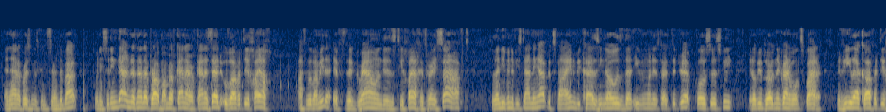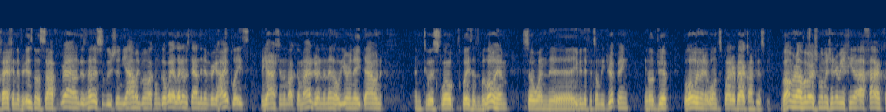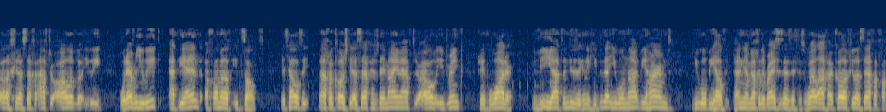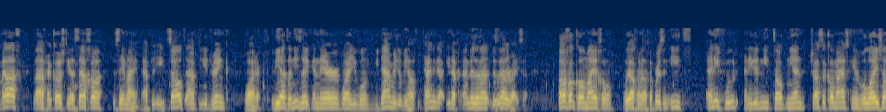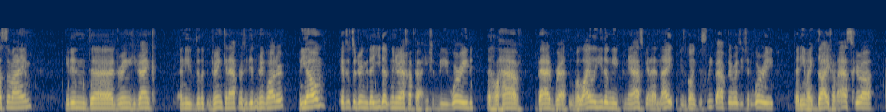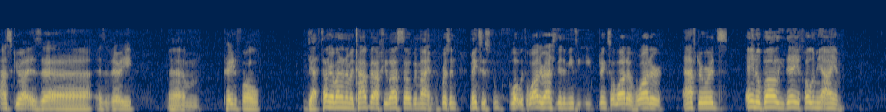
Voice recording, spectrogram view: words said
and that a person is concerned about. When he's sitting down, he doesn't have that problem. Rav Kana, Rav said, If the ground is tichayach, it's very soft, so then even if he's standing up, it's fine because he knows that even when it starts to drip close to his feet, it'll be absorbed in the ground, it won't splatter. If he lack off at and if there is no soft ground, there's another solution. Yamad b'makom gavaya, let him stand in a very high place, v'yash in the makom and then he'll urinate down into a sloped place that's below him. So when the, even if it's only dripping, it'll drip below him and it won't splatter back onto his feet. After all of what you eat, whatever you eat, at the end, a eat salt. It's healthy. After all what you drink, drink water. And if you do that, you will not be harmed. You will be healthy. Tanya Yochid Bryce says this as well. The same After you eat salt, after you drink water. Viatzanizik, and thereby you won't be damaged, you'll be healthy. And there's another, there's another. Achal kol a person eats any food and he didn't eat salt in the end. Kol mashkin v'loy. He didn't uh, drink. He drank and he did drink, and afterwards he didn't drink water. B'yom, if it's a drink the day He should be worried that he'll have bad breath. V'layla yidak and at night, if he's going to sleep afterwards, he should worry that he might die from askara. Askara is uh, is a very um, painful death. If a person makes his food float with water, said it means he, he, drinks a lot of water afterwards. He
